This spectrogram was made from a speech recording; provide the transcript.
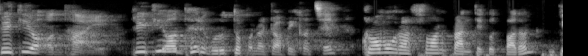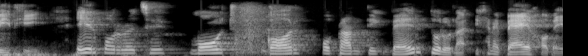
তৃতীয় অধ্যায়। তৃতীয় অধ্যায়ের গুরুত্বপূর্ণ টপিক হচ্ছে ক্রমহ্রাসমান প্রান্তিক উৎপাদন বিধি। এরপর রয়েছে মোট, গড় ও প্রান্তিক ব্যয়ের তুলনা। এখানে ব্যয় হবে।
